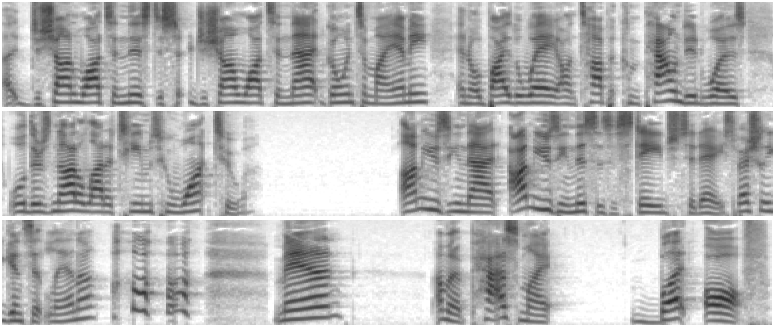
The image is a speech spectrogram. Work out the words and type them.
uh, Deshaun Watson this, Deshaun Watson that, going to Miami, and oh by the way, on top it compounded was well, there's not a lot of teams who want Tua. I'm using that. I'm using this as a stage today, especially against Atlanta. Man, I'm going to pass my butt off.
